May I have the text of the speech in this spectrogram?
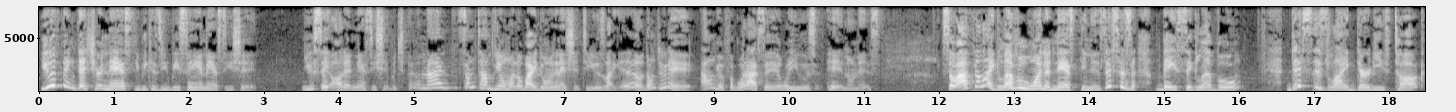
You think that you're nasty because you be saying nasty shit. You say all that nasty shit, but not, sometimes you don't want nobody doing that shit to you. It's like, ew, don't do that. I don't give a fuck what I said when you was hitting on this. So I feel like level one of nastiness. This is a basic level. This is like dirty talk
